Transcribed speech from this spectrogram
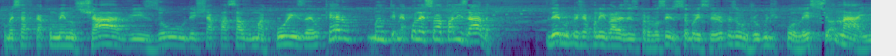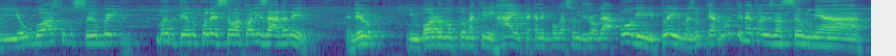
Começar a ficar com menos chaves ou deixar passar alguma coisa. Eu quero manter minha coleção atualizada. Lembra que eu já falei várias vezes para vocês, o Subway Surfers é um jogo de colecionar e eu gosto do Subway mantendo coleção atualizada nele, entendeu? Embora eu não tô naquele hype, aquela empolgação de jogar o gameplay, mas eu quero manter minha atualização, minha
